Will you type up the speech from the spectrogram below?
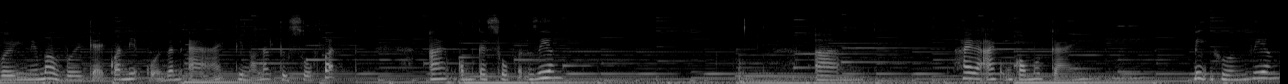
với nếu mà với cái quan niệm của dân Á ấy, thì nó là từ số phận. Ai cũng có một cái số phận riêng. Uh, hay là ai cũng có một cái định hướng riêng.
